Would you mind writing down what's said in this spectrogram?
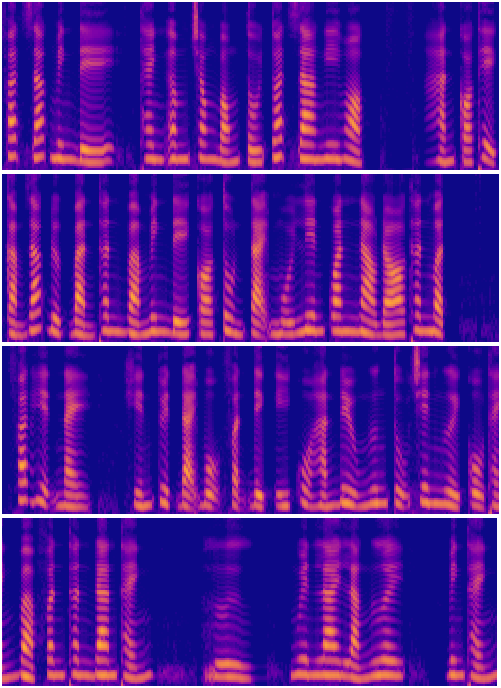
Phát giác minh đế, thanh âm trong bóng tối toát ra nghi hoặc. Hắn có thể cảm giác được bản thân và Minh Đế có tồn tại mối liên quan nào đó thân mật. Phát hiện này, khiến tuyệt đại bộ phận địch ý của hắn đều ngưng tụ trên người cổ thánh và phân thân đan thánh. Hừ, nguyên lai là ngươi, binh thánh.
